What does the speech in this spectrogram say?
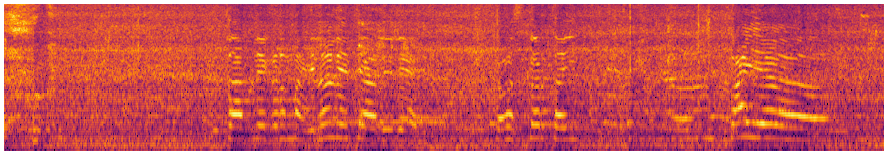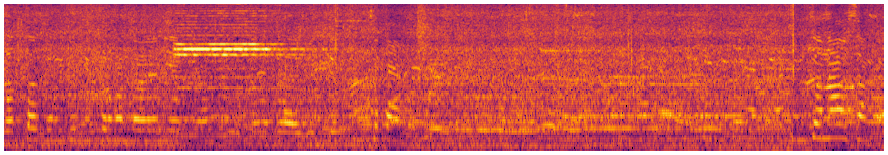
इथं आपल्याकडे महिला नेते आलेले आहेत. नमस्कार ताई. काय दत्ता जंतू मित्रमंडळाने तुमचं काय तुमचं नाव सांगा.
